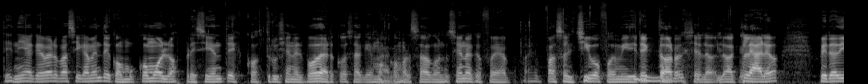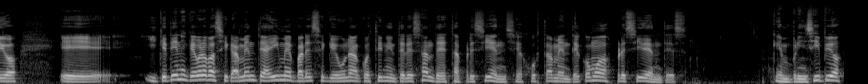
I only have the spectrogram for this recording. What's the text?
tenía que ver básicamente con cómo los presidentes construyen el poder, cosa que hemos conversado con Luciano, que fue, paso el chivo, fue mi director, ya lo, aclaro, pero digo... Eh, y que tiene que ver básicamente ahí me parece que una cuestión interesante de esta presidencia, justamente, cómo dos presidentes que en principio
